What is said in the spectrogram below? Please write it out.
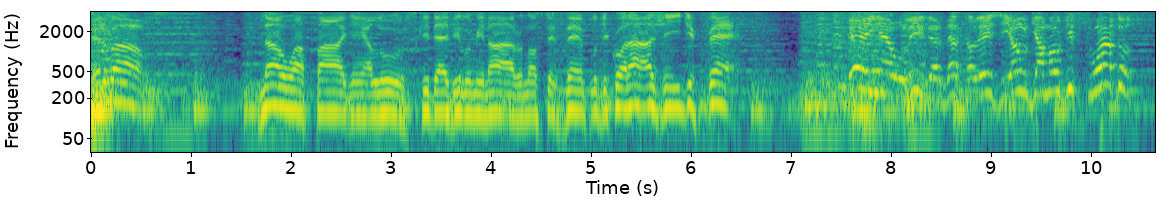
Irmãos, não apaguem a luz que deve iluminar o nosso exemplo de coragem e de fé. Quem é o líder dessa legião de amaldiçoados?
